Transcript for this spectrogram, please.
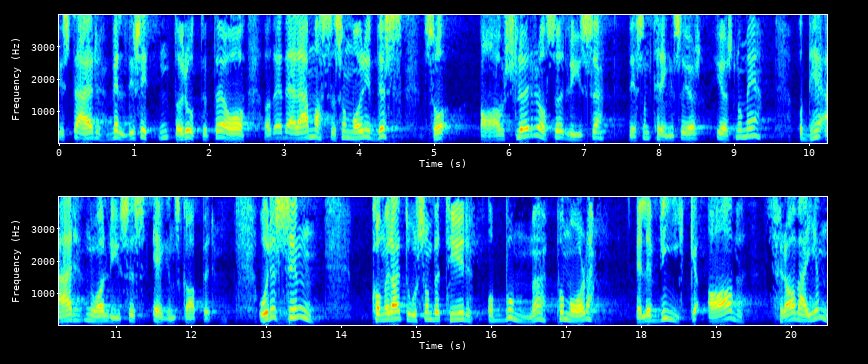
hvis det er veldig skittent og rotete, og, det, er masse som må ryddes, så avslører også lyset det som trengs å gjøres noe med. Og det er noe av lysets egenskaper. Ordet synd kommer av et ord som betyr å bomme på målet, eller vike av fra veien.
